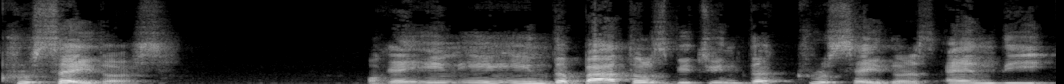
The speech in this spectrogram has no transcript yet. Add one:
crusaders okay? In, in in the battles between the crusaders and the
